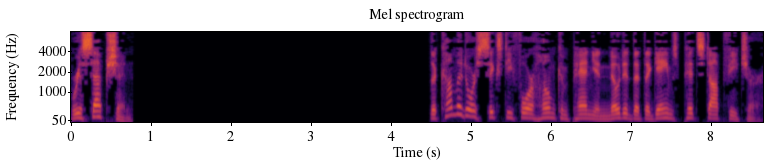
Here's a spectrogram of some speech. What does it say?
Reception The Commodore 64 Home Companion noted that the game's pit stop feature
